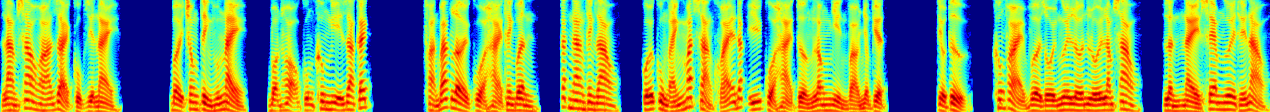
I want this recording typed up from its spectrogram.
làm sao hóa giải cục diện này. Bởi trong tình huống này, bọn họ cũng không nghĩ ra cách. Phản bác lời của Hải Thanh Vân, cắt ngang thanh giao, cuối cùng ánh mắt sảng khoái đắc ý của Hải Tường Long nhìn vào nhậm kiệt. Tiểu tử, không phải vừa rồi ngươi lớn lối lắm sao, lần này xem ngươi thế nào.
